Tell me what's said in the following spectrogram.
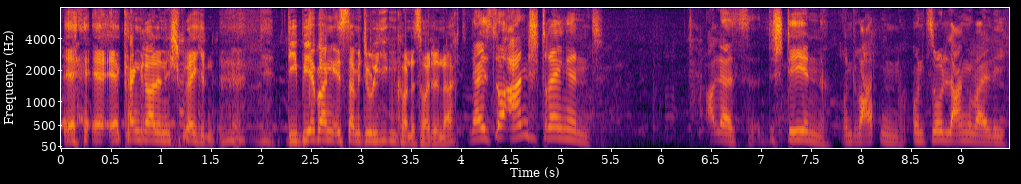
er, er, er kann gerade nicht sprechen. Die Bierbank ist, damit du liegen konntest heute Nacht. Ja, ist so anstrengend. Alles. Stehen und warten und so langweilig.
